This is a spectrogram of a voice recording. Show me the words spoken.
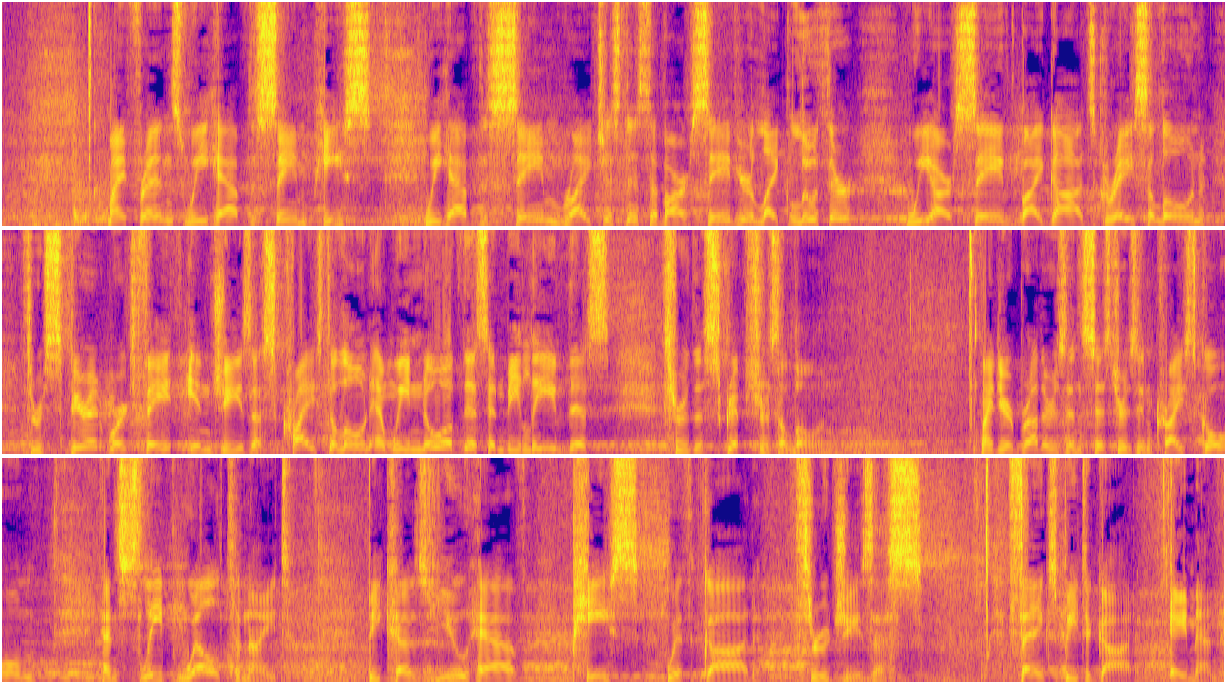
My friends, we have the same peace. We have the same righteousness of our Savior. Like Luther, we are saved by God's grace alone, through Spirit worked faith in Jesus Christ alone, and we know of this and believe this through the Scriptures alone. My dear brothers and sisters in Christ, go home and sleep well tonight because you have peace with God through Jesus. Thanks be to God. Amen.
